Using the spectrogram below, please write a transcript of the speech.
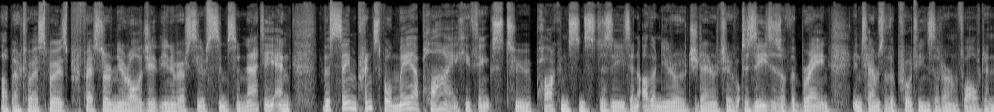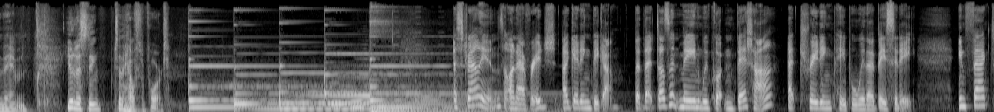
Alberto Espay is Professor of Neurology at the University of Cincinnati, and the same principle may apply, he thinks, to Parkinson's disease and other neurodegenerative diseases of the brain in terms of the proteins that are involved in them. You're listening to the Health Report. Australians, on average, are getting bigger, but that doesn't mean we've gotten better at treating people with obesity. In fact,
